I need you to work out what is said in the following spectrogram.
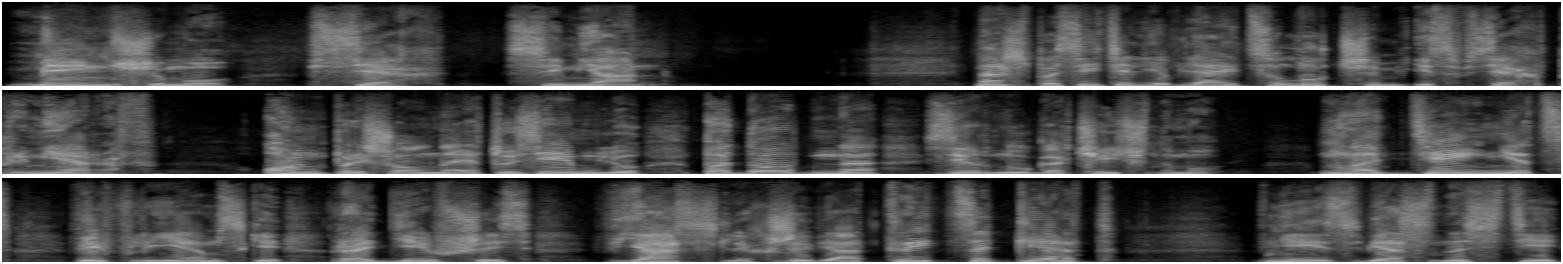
меньшему всех семян. Наш Спаситель является лучшим из всех примеров. Он пришел на эту землю, подобно зерну горчичному – младенец Вифлеемский, родившись в яслях, живя 30 лет в неизвестности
